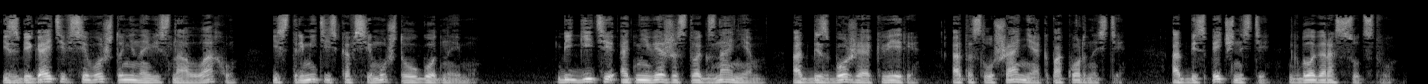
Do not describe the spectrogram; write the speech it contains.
Избегайте всего, что ненавистно Аллаху, и стремитесь ко всему, что угодно Ему. Бегите от невежества к знаниям, от безбожия к вере, от ослушания к покорности, от беспечности к благорассудству –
